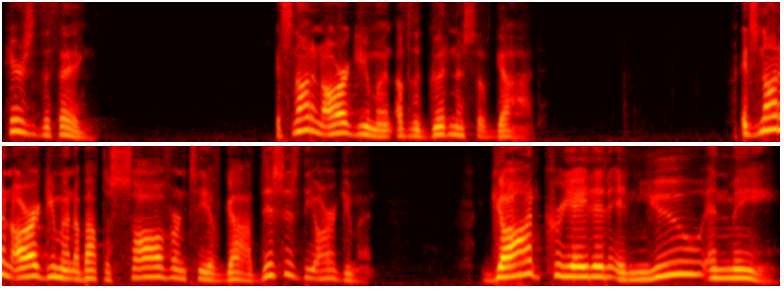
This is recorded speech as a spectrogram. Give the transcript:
Here's the thing it's not an argument of the goodness of God. It's not an argument about the sovereignty of God. This is the argument. God created in you and me.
